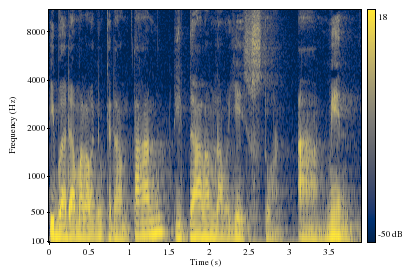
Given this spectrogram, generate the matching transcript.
ibadah malam ini ke dalam tanganmu di dalam nama Yesus Tuhan. Amin.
